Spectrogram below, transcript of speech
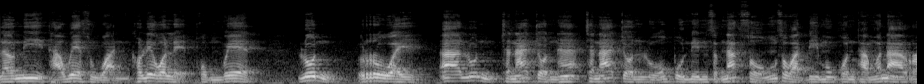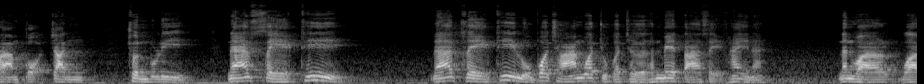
แล้วนี่ท้าเวสุวรรณเขาเรียกว่าเลดพรมเวทรุ่นรวยอ่ารุ่นชนะจนฮะชนะจนหลวงปู่นินสำนักสงฆ์สวัสดีมงคลธรรมวนารามเกาะจันชนบุรีนะเสกที่นะเสกที่หลวงพ่อช้างวัดจุกระเชอท่านเมตตาเสกให้นะ นั่นวาวา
